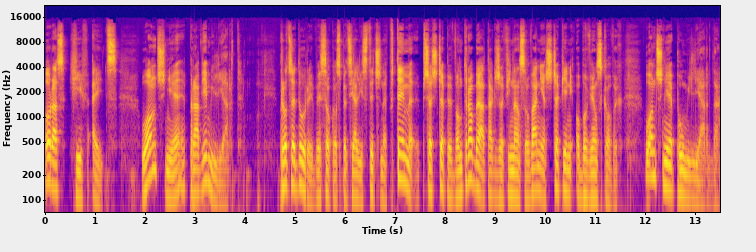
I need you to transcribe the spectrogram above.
oraz HIV-AIDS. Łącznie prawie miliard. Procedury wysokospecjalistyczne, w tym przeszczepy wątroby, a także finansowanie szczepień obowiązkowych łącznie pół miliarda.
